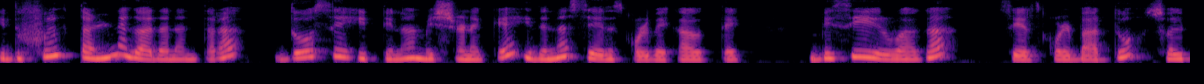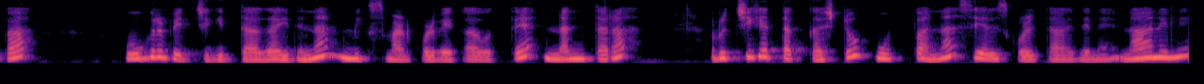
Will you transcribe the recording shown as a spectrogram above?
ಇದು ಫುಲ್ ತಣ್ಣಗಾದ ನಂತರ ದೋಸೆ ಹಿಟ್ಟಿನ ಮಿಶ್ರಣಕ್ಕೆ ಇದನ್ನ ಸೇರಿಸ್ಕೊಳ್ಬೇಕಾಗುತ್ತೆ. ಬಿಸಿ ಇರುವಾಗ ಸೇರಿಸ್ಕೊಳ್ಬಾರ್ದು. ಸ್ವಲ್ಪ ಉಗುರು ಬೆಚ್ಚಗಿದ್ದಾಗ ಇದನ್ನ ಮಿಕ್ಸ್ ಮಾಡ್ಕೊಳ್ಬೇಕಾಗುತ್ತೆ. ನಂತರ ರುಚಿಗೆ ತಕ್ಕಷ್ಟು ಉಪ್ಪನ್ನ ಸೇರಿಸ್ಕೊಳ್ತಾ ಇದ್ದೇನೆ. ನಾನಿಲ್ಲಿ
